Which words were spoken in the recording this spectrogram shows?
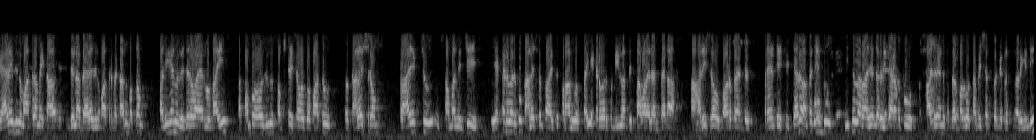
బ్యారేజీలు మాత్రమే కాదు సుందిల్లా బ్యారేజీలు మాత్రమే కాదు మొత్తం పదిహేను రిజర్వాయర్లు ఉన్నాయి. పంప్ హౌజులు సబ్ స్టేషన్లతో పాటు కాళేశ్వరం ప్రాజెక్టు సంబంధించి ఎక్కడి వరకు కాళేశ్వరం ప్రాజెక్టు ఫలాలు వస్తాయి ఎక్కడి వరకు నీళ్ళు అందిస్తామనే దానిపైన Harish Rao power point presentation ఇచ్చారు. అంతకుముందు ఈశ్వర రాజేందర్ విచారణకు హాజరైన సందర్భంలో కమిషన్ కొన్ని ప్రశ్నలు అడిగింది.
